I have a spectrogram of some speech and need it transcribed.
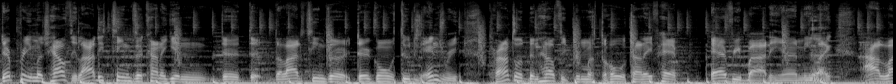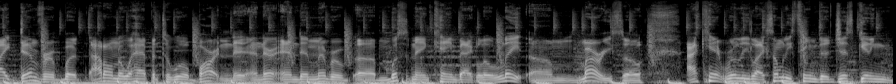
they're pretty much healthy. A lot of these teams are kind of getting. They're, they're, a lot of teams are they're going through this injury. Toronto's been healthy pretty much the whole time. They've had everybody. You know what I mean, Yeah. like I like Denver, but I don't know what happened to Will Barton. They, and they're and then remember um, what's his name came back a little late, um, Murray. So I can't really like some of these teams. They're just getting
